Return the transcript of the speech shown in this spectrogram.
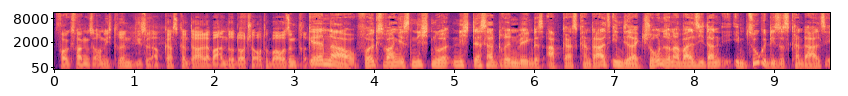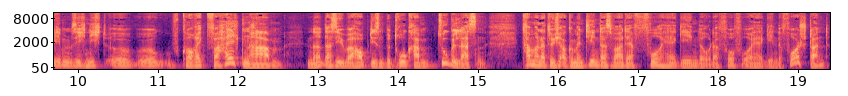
Volkswagen ist auch nicht drin, Dieselabgasskandal, aber andere deutsche Autobauer sind drin. Genau, Volkswagen ist nicht nur nicht deshalb drin wegen des Abgasskandals, indirekt schon, sondern weil sie dann im Zuge dieses Skandals eben sich nicht äh, äh korrekt verhalten haben ne, dass sie überhaupt diesen Betrug haben zugelassen, kann man natürlich argumentieren, das war der vorhergehende oder vorvorhergehende Vorstand.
